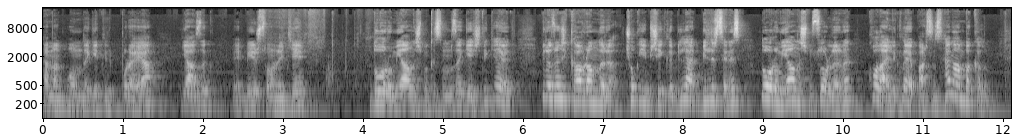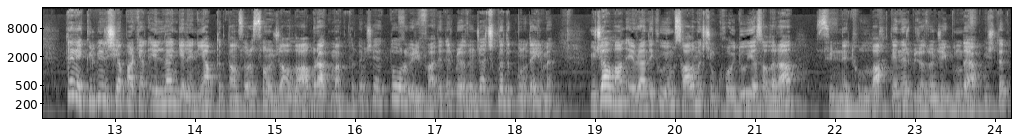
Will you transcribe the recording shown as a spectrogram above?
Hemen onu da getirip buraya yazdık ve bir sonraki doğru mu yanlış mı kısmımıza geçtik. Evet biraz önceki kavramları çok iyi bir şekilde bilirseniz doğru mu yanlış mı sorularını kolaylıkla yaparsınız. Hemen bakalım. Tevekkül bir işi yaparken elinden geleni yaptıktan sonra sonucu Allah'a bırakmaktır demiş. Evet doğru bir ifadedir. Biraz önce açıkladık bunu değil mi? Yüce Allah'ın evrendeki uyumu sağlamak için koyduğu yasalara sünnetullah denir. Biraz önce bunu da yapmıştık.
